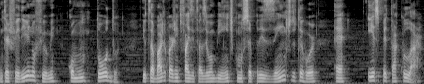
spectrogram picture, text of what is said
interferir no filme como um todo. E o trabalho que o Argento faz em trazer o ambiente como ser presente do terror é espetacular.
